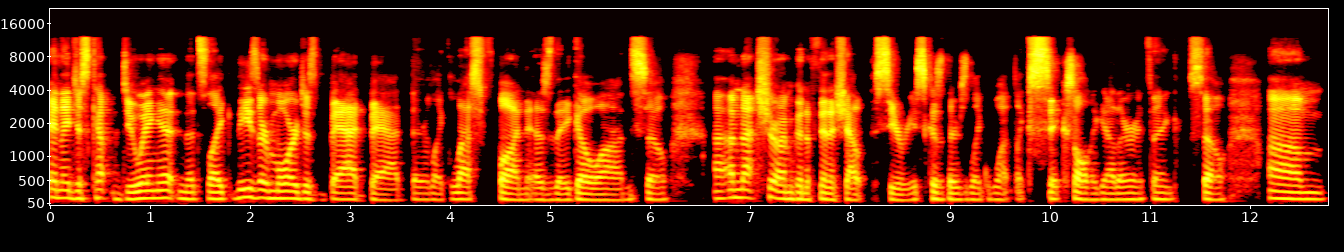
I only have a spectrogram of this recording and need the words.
and they just kept doing it and it's like these are more just bad bad they're like less fun as they go on so i'm not sure i'm going to finish out the series because there's like what like six altogether i think so um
